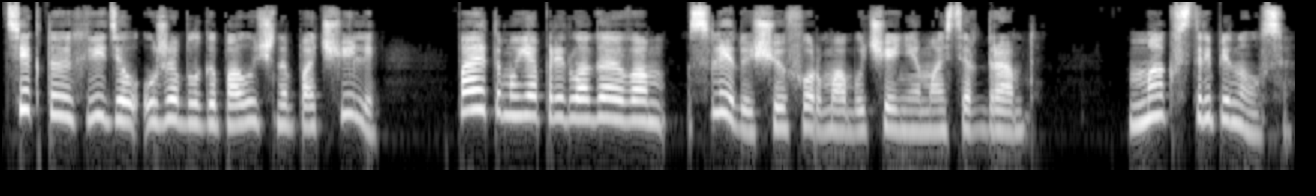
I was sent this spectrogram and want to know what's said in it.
Те, кто их видел, уже благополучно почили, поэтому я предлагаю вам следующую форму обучения, мастер Драмт. Маг встрепенулся.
